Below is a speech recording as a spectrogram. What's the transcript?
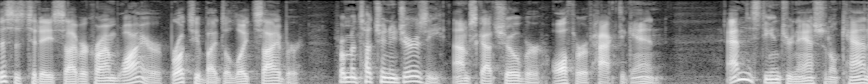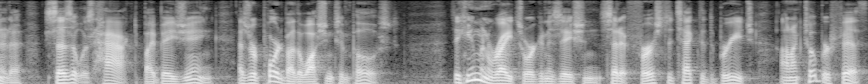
This is today's Cybercrime Wire, brought to you by Deloitte Cyber. From Metuchen, New Jersey, I'm Scott Schober, author of Hacked Again. Amnesty International Canada says it was hacked by Beijing, as reported by the Washington Post. The human rights organization said it first detected the breach on October 5th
